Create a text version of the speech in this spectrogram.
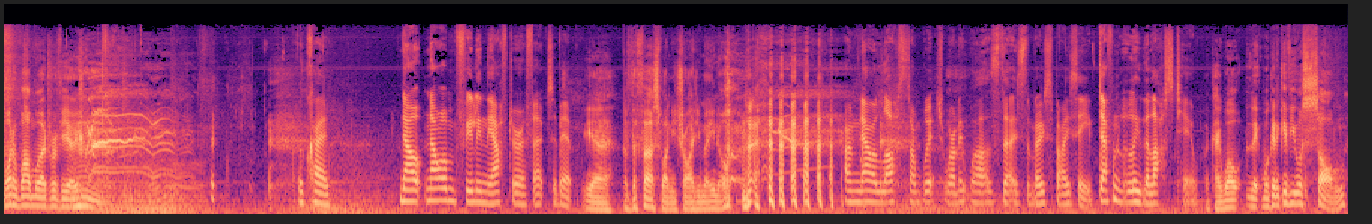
what a one-word review. Okay. Now, now I'm feeling the after effects a bit. yeah, of the first one you tried, you may not. I'm now lost on which one it was that is the most spicy. Definitely the last two. okay. Well, we're going to give you a song.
